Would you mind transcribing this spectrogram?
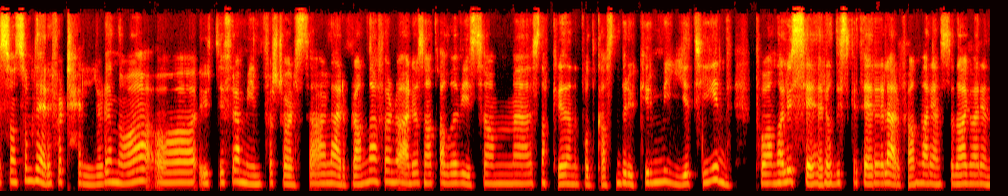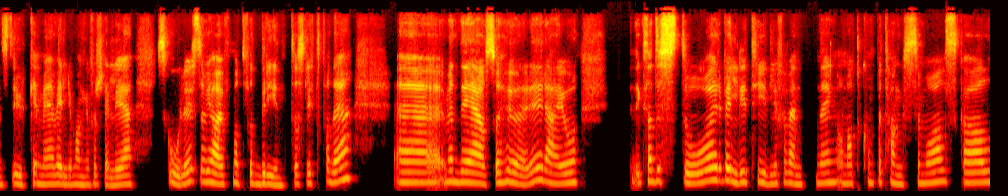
sånn som dere forteller det nå, og ut ifra min forståelse av læreplanen, da, for nå er det jo sånn at alle vi som eh, snakker i denne podkasten, bruker mye tid på å analysere og diskutere læreplanen hver eneste dag, hver eneste uke med veldig mange forskjellige skoler, så vi har jo på en måte fått brynt oss litt på det. Eh, men det jeg også hører, er jo det står veldig tydelig forventning om at kompetansemål skal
